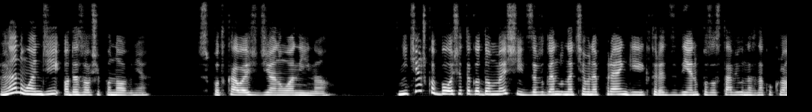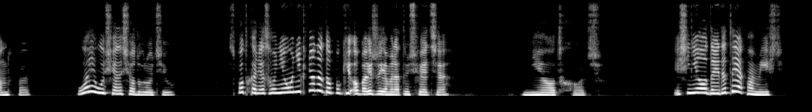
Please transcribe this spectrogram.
Lan Wendzi odezwał się ponownie. Spotkałeś Jian Wanina. Nie ciężko było się tego domyślić ze względu na ciemne pręgi, które Zdien pozostawił na znaku klątwy. Wei Wuxian się odwrócił. Spotkania są nieuniknione, dopóki obaj żyjemy na tym świecie. Nie odchodź. Jeśli nie odejdę, to jak mam iść?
